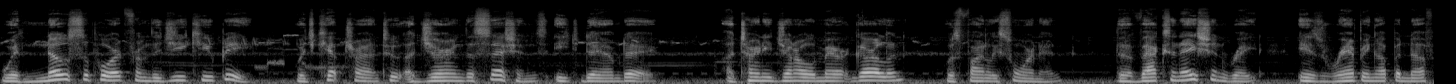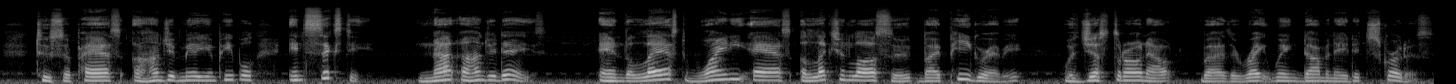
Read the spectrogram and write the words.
with no support from the GQP, which kept trying to adjourn the sessions each damn day. Attorney General Merrick Garland was finally sworn in. The vaccination rate is ramping up enough to surpass 100 million people in 60, not 100 days. And the last whiny ass election lawsuit by P. Grabby was just thrown out by the right wing dominated Scrotus.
